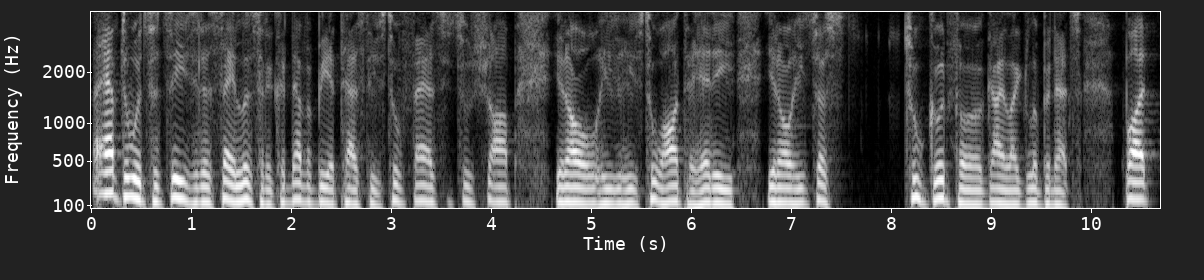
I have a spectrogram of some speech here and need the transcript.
Afterwards, it's easy to say, listen, it could never be a test. He's too fast. He's too sharp. You know, he, he's too hard to hit. He, you know, he's just too good for a guy like Lipinets. But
